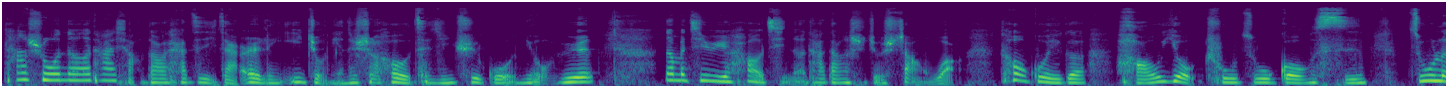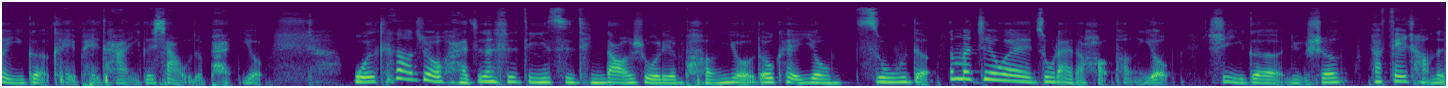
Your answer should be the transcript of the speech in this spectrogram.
他说呢，他想到他自己在二零一九年的时候曾经去过纽约，那么基于好奇呢，他当时就上网，透过一个好友出租公司租了一个可以陪他一个下午的朋友。我看到这，我还真的是第一次听到，说连朋友都可以用租的。那么，这位租来的好朋友是一个女生，她非常的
